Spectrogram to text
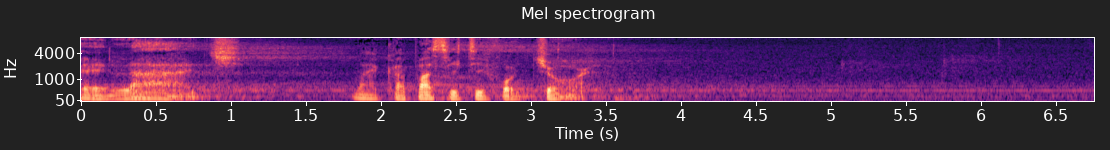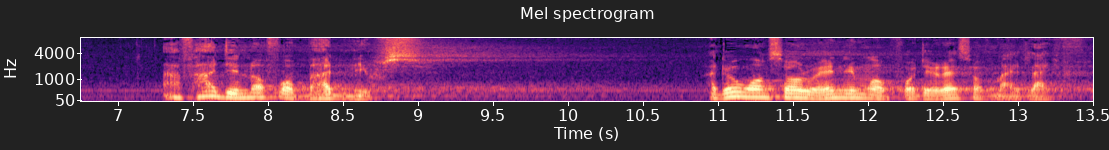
enlarge my capacity for joy. I've had enough of bad news. I don't want sorrow anymore for the rest of my life.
